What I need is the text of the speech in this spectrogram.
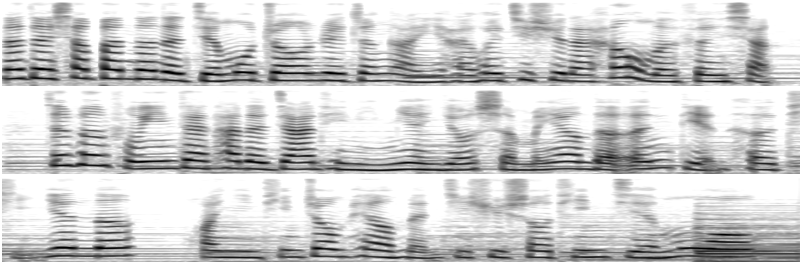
那在下半段的节目中，瑞珍阿姨还会继续来和我们分享这份福音在她的家庭里面有什么样的恩典和体验呢？欢迎听众朋友们继续收听节目哦。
